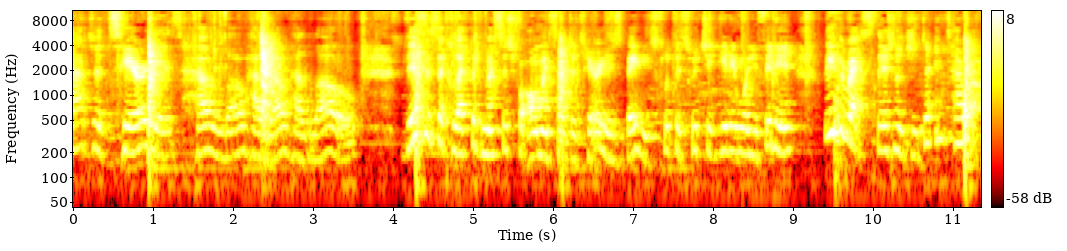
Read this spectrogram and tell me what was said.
Sagittarius, hello, hello, hello. This is a collective message for all my Sagittarius babies. Flip it, switch it, get in where you fit in. Leave the rest. There's no agenda in tarot,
